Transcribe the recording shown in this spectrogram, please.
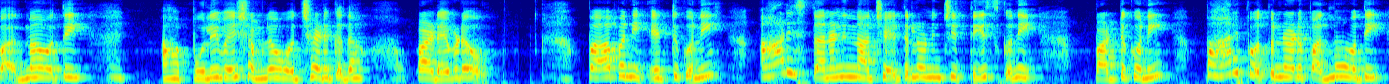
పద్మావతి ఆ పులి వేషంలో వచ్చాడు కదా. వాడెవడో? పాపని ఎత్తుకుని ఆడిస్తానని నా చేతిలో నుంచి తీసుకుని పట్టుకుని పారిపోతున్నాడు పద్మావతి.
